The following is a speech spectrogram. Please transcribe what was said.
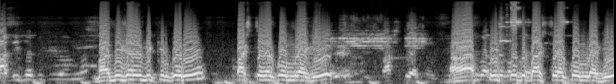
বাদি হিসাবে বিক্রি করেন না? বাদ হিসাবে বিক্রি করি পাঁচ টাকা কম রাখি। হ্যাঁ পিস প্রতি পাঁচ টাকা কম রাখি।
